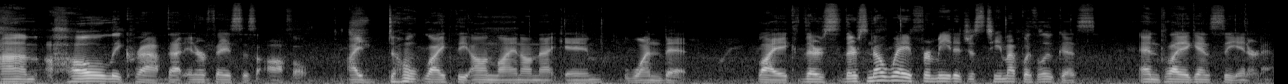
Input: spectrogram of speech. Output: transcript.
Um, holy crap, that interface is awful. I don't like the online on that game one bit. Like, there's there's no way for me to just team up with Lucas and play against the internet.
